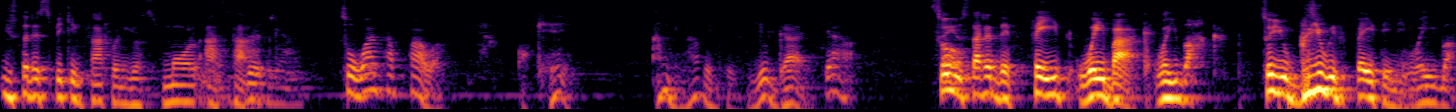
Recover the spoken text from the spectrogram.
You started speaking that when you're small I as that. So words have power. Okay. I'm loving this. You guy. Yeah. So So- you started the faith way back. Way back. So you grew with faith in it. Way back.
